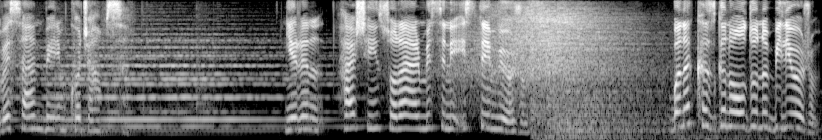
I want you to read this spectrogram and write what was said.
Ve sen benim kocamsın. Yarın her şeyin sona ermesini istemiyorum. Bana kızgın olduğunu biliyorum.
